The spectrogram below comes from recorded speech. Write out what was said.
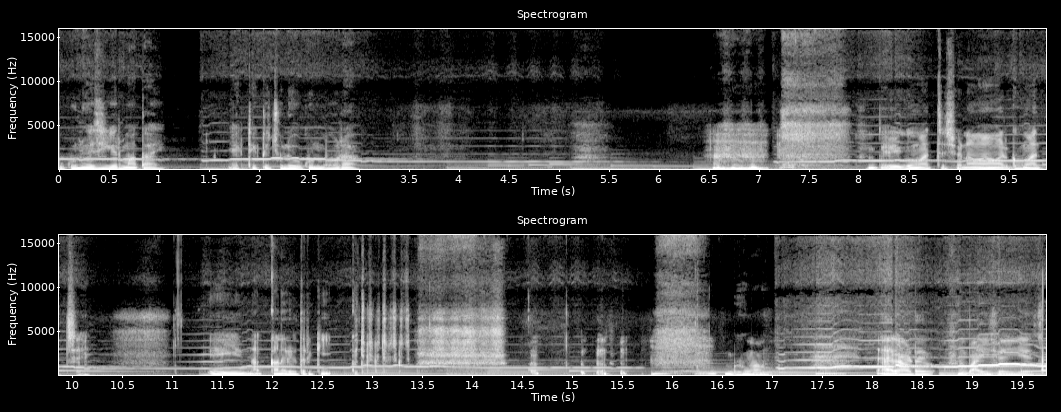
উকুন হয়েছে এর মাথায়। একটু একটু চুলে উকুন ভরা। বেবি ঘুমাচ্ছে সোনামা আমার ঘুমাচ্ছে। এই নাক কানের ভিতরে কি। ঘুমাও। এগারোটায় বাইশ হয়ে গিয়েছে।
